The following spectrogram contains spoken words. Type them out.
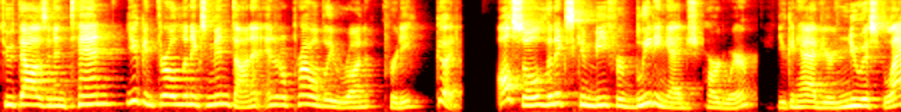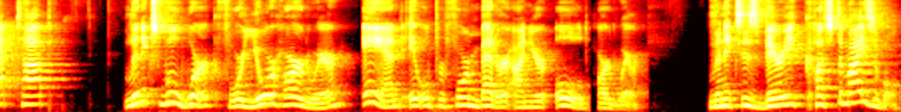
2010, you can throw Linux Mint on it and it'll probably run pretty good. Also, Linux can be for bleeding edge hardware. You can have your newest laptop. Linux will work for your hardware and it will perform better on your old hardware. Linux is very customizable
